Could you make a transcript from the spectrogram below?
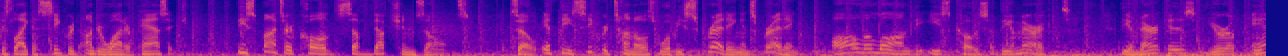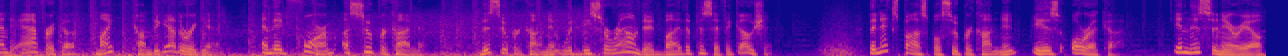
It's like a secret underwater passage. These spots are called subduction zones. So, if these secret tunnels will be spreading and spreading all along the east coast of the Americas, the Americas, Europe, and Africa might come together again, and they'd form a supercontinent. This supercontinent would be surrounded by the Pacific Ocean. The next possible supercontinent is Aurica. In this scenario,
